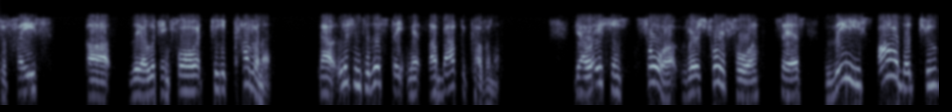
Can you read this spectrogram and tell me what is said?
to faith. Uh, they are looking forward to the covenant. Now, listen to this statement about the covenant. Galatians 4, verse 24 says, These are the two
